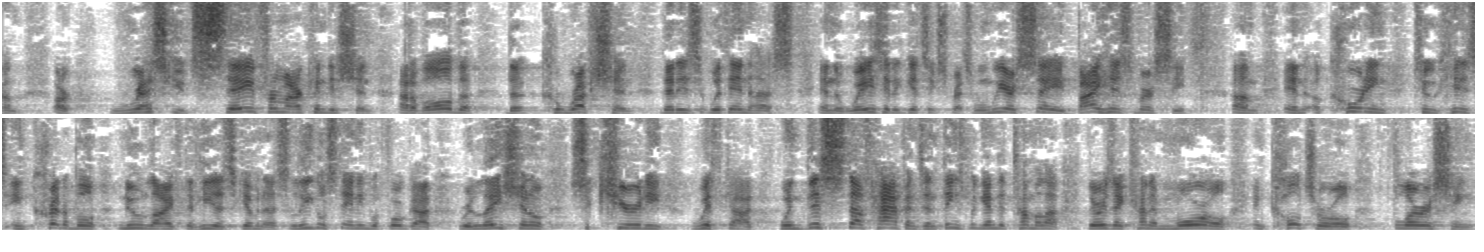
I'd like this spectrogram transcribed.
um, are rescued, saved from our condition, out of all the, the corruption that is within us and the ways that it gets expressed. When we are saved by His mercy um, and according to His incredible new life that He has given us, legal standing before God, relational security with God, when this stuff happens and things begin to tumble out, there is a kind of moral and cultural flourishing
